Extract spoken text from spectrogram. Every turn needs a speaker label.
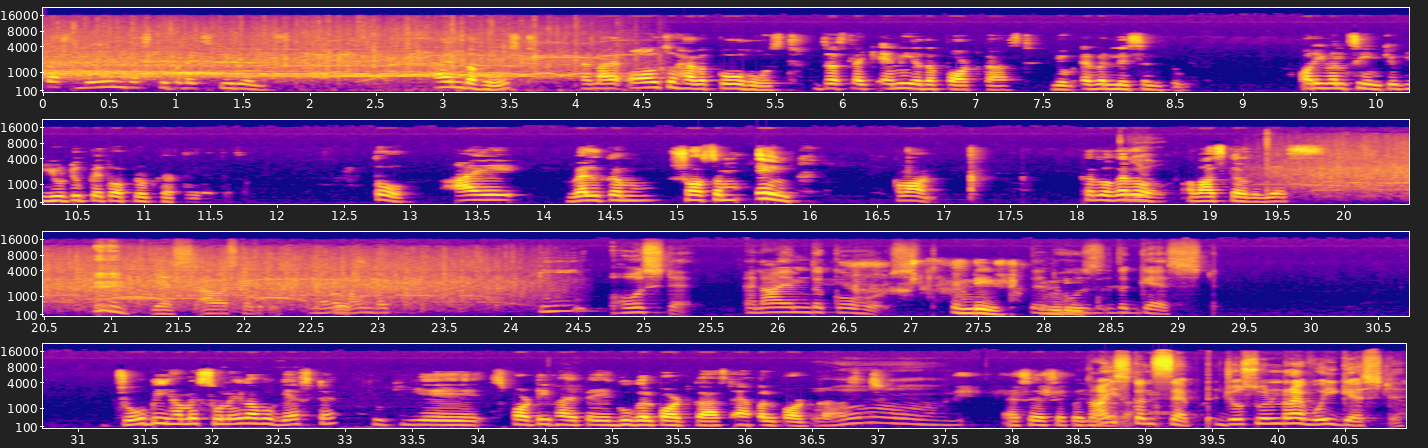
Speaker 1: podcast named The Stupid Experience. I am the host, and I also have a co host, just like any other podcast you've ever listened to or even seen, क्योंकि YouTube पे तो upload करते ही रहते सब तो I welcome शॉसम ink come on कर दो कर दो
Speaker 2: Yo.
Speaker 1: आवाज कर दो यस
Speaker 2: yes आवाज कर दो never mind but तू host है and I am the co-host
Speaker 1: indeed
Speaker 2: then
Speaker 1: indeed
Speaker 2: who's the guest
Speaker 1: जो भी हमें सुनेगा वो गेस्ट है क्योंकि ये Spotify पे गूगल पॉडकास्ट एप्पल पॉडकास्ट ऐसे ऐसे पे जाएगा।
Speaker 2: concept. जो सुन रहा है वही guest है.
